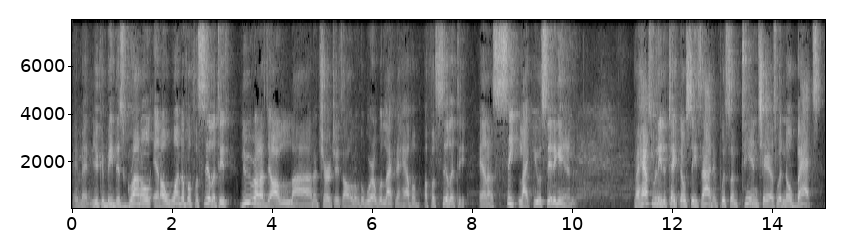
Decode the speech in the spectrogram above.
Amen. You can be disgruntled in a wonderful facility. Do you realize there are a lot of churches all over the world would like to have a, a facility and a seat like you're sitting in? Perhaps we need to take those seats out and put some tin chairs with no backs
